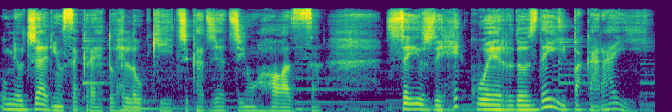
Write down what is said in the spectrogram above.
O meu diarinho secreto Hello Kitty, cadeadinho rosa, cheios de recuerdos de Ipacaraí.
